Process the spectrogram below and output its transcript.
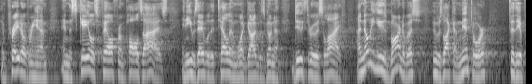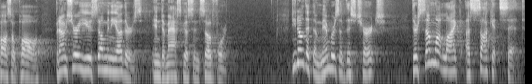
and prayed over him, and the scales fell from Paul's eyes, and he was able to tell him what God was going to do through his life. I know he used Barnabas, who was like a mentor to the Apostle Paul, but I'm sure he used so many others in Damascus and so forth. Do you know that the members of this church, they're somewhat like a socket set?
